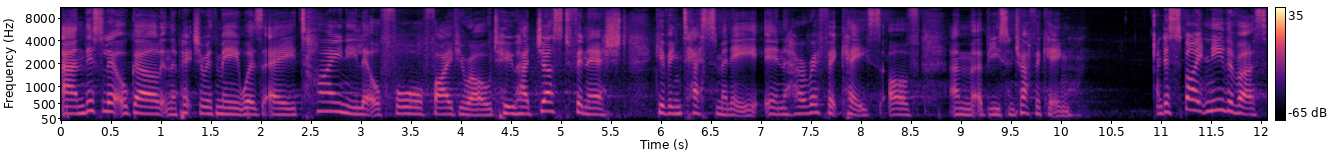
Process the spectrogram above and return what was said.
And this little girl in the picture with me was a tiny little four, five year old who had just finished giving testimony in a horrific case of um, abuse and trafficking. And despite neither of us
